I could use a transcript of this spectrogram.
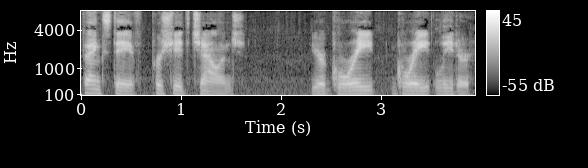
Thanks, Dave. Appreciate the challenge. You're a great, great leader.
